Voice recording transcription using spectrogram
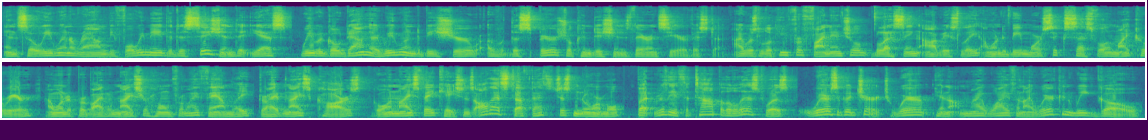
And so we went around before we made the decision that yes, we would go down there. We wanted to be sure of the spiritual conditions there in Sierra Vista. I was looking for financial blessing, obviously. I wanted to be more successful in my career. I wanted to provide a nicer home for my family, drive nice cars, go on nice vacations, all that stuff. That's just normal. But really, at the top of the list was where's a good church? Where can my wife and I, where can we go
